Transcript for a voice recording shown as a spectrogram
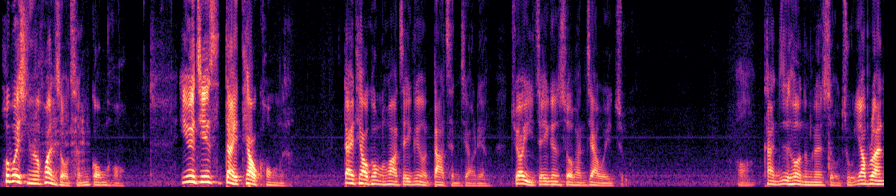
会不会形成换手成功？吼，因为今天是带跳空的，带跳空的话，这一根有大成交量，就要以这一根收盘价为主，哦，看日后能不能守住，要不然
